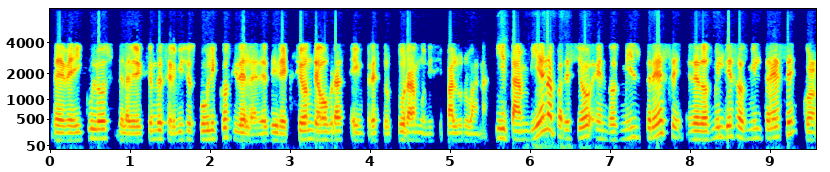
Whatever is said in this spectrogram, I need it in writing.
de vehículos de la Dirección de Servicios Públicos y de la Dirección de Obras e Infraestructura Municipal Urbana. Y también apareció en 2013, de 2010 a 2013, con,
